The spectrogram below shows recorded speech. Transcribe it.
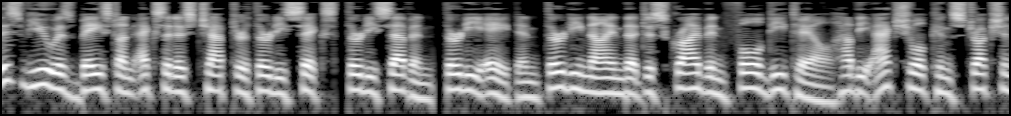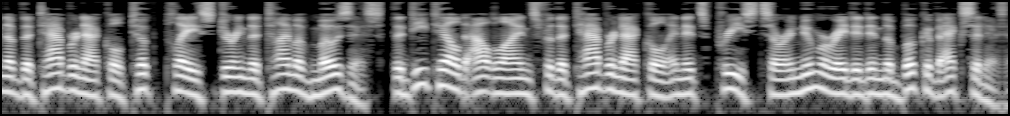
This view is based on Exodus chapter 36, 37, 38 and 39 that describe in full detail how the actual construction of the tabernacle took place during the time of Moses. The detailed outlines for the tabernacle and its priests are enumerated in the book of Exodus.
